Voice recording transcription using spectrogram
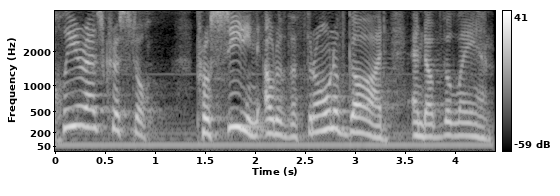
clear as crystal, proceeding out of the throne of God and of the Lamb.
